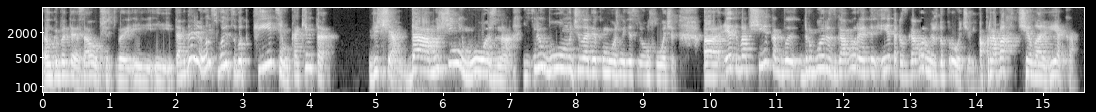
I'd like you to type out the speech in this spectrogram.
ЛГБТ-сообщества и, и, и так далее, он сводится вот к этим каким-то вещам. Да, мужчине можно, любому человеку можно, если он хочет. А, это вообще как бы другой разговор, это, это разговор, между прочим, о правах человека –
